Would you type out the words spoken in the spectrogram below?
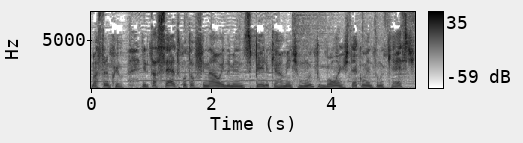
Mas tranquilo, ele tá certo quanto ao final aí do Menino do Espelho, que é realmente muito bom, a gente até comentou no cast.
